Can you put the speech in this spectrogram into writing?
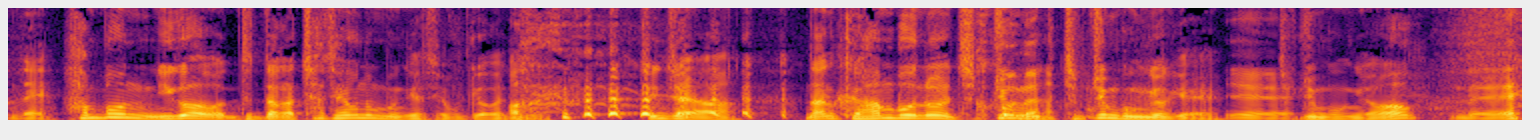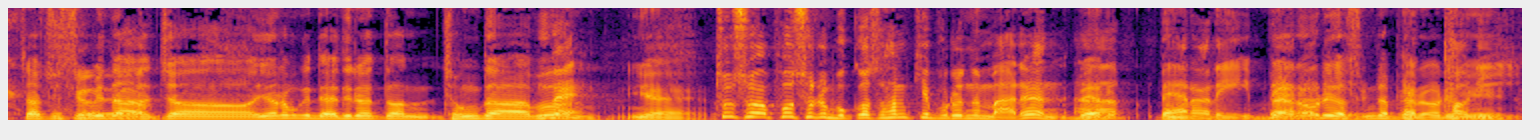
네. 한분 이거 듣다가 차 세우는 분 계세요. 웃겨가지고 진짜야. 난 그 한 분을 집중 집중 공격에 예. 집중 공격. 네. 자 좋습니다. 저 여러분께 내드렸던 정답은 네. 예. 투수와 포수를 묶어서 함께 부르는 말은 베- 아, 배터리, 음, 배터리였습니다. 배터리. 배터리.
